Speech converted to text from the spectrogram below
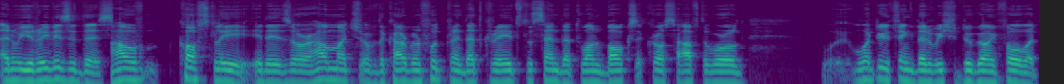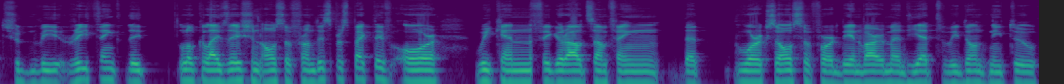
and we revisit this, how costly it is or how much of the carbon footprint that creates to send that one box across half the world what do you think that we should do going forward should we rethink the localization also from this perspective or we can figure out something that works also for the environment yet we don't need to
